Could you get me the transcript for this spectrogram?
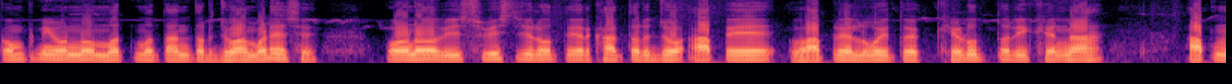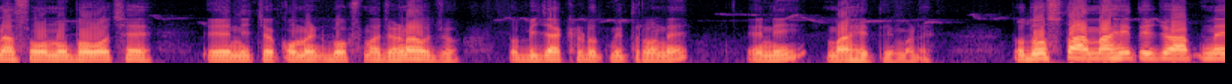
કંપનીઓનો મતમતાંતર જોવા મળે છે. પણ વીસ વીસ જીરો તેર ખાતર જો આપે વાપરેલું હોય તો એક ખેડૂત તરીકેના આપના શું અનુભવો છે એ નીચે કોમેન્ટ બોક્સમાં જણાવજો. તો બીજા ખેડૂત મિત્રોને એની માહિતી મળે. તો દોસ્તો, આ માહિતી જો આપને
